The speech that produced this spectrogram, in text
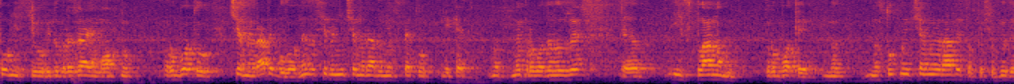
повністю відображаємо ну, роботу вченої ради, було одне засідання вченої ради університету, яке ми- проводили вже е, із планом роботи наступної вченої ради, тобто, щоб люди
